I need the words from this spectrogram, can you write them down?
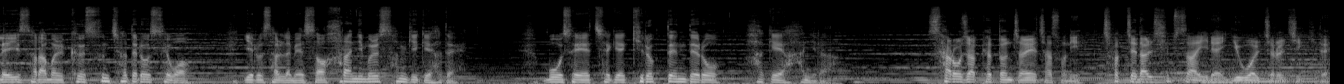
레이 사람을 그 순차대로 세워 예루살렘에서 하나님을 섬기게 하되 모세의 책에 기록된 대로 하게 하니라. 사로잡혔던 자의 자손이 첫째 달 14일에 유월절을 지키되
